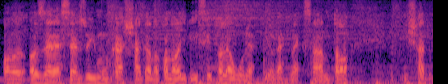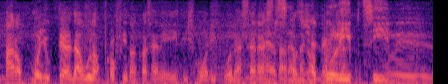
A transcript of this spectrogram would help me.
a, a zeneszerzői munkásságának a nagy részét a Leone filmeknek szánta, és hát bár a, mondjuk például a Profinak a zenéjét is Morricone szerezte. Persze, az meg a Polip című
